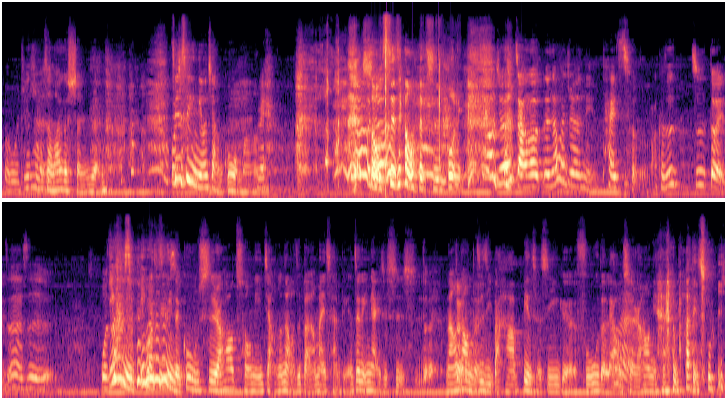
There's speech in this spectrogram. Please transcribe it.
对，我觉得我找到一个神人。这件事情你有讲过吗？没有。首次在我的直播里。因为我觉得讲了，人家会觉得你太扯了嘛。可是就是对，真的是，我因为你因为这是你的。故事，然后从你讲说那我是本来要卖产品的，这个应该也是事实。对然后到你自己把它变成是一个服务的疗程，然后你还很怕你出意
